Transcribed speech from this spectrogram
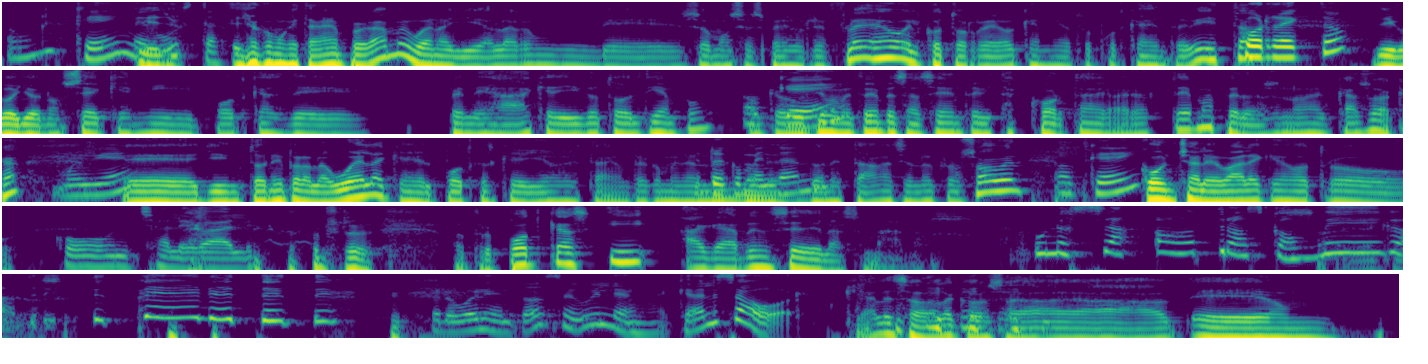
ok, me ellos, gusta. ellos como que están en el programa y bueno, allí hablaron de Somos Espejo y Reflejo, El Cotorreo, que es mi otro podcast de entrevista. ¿Correcto? Digo, yo no sé, que es mi podcast de pendejadas que digo todo el tiempo. Aunque Ok. últimamente empecé a hacer entrevistas cortas de varios temas, pero eso no es el caso acá. Muy bien. Eh, Gin Tonic para la abuela, que es el podcast que ellos están recomendando, donde- Recomendando. Donde, estaban haciendo el crossover. ok. Concha Le Vale, que es otro, Conchale, vale. otro, otro podcast. Y Agárrense de las manos. Unos a otros conmigo. que. Pero bueno, entonces, William, hay que darle sabor. ¿Qué les sabe la cosa? Ah, eh,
